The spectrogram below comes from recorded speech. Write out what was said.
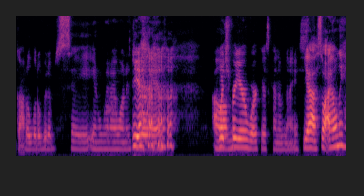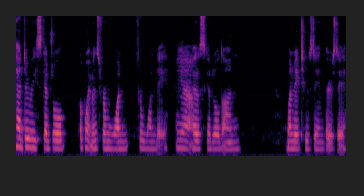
got a little bit of say in when I wanted to go in. Yeah. Which Um, for your work is kind of nice. yeah. So I only had to reschedule appointments from one for one day. Yeah. I was scheduled on Monday, Tuesday, and Thursday,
